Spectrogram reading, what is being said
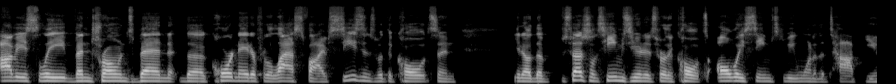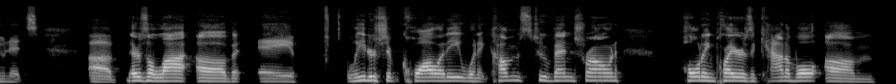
obviously Ventrone's been the coordinator for the last five seasons with the Colts and you know the special teams units for the Colts always seems to be one of the top units uh, there's a lot of a leadership quality when it comes to Ventrone holding players accountable. Um,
